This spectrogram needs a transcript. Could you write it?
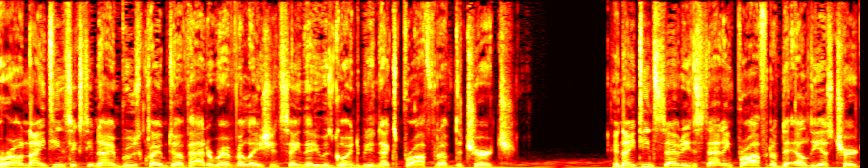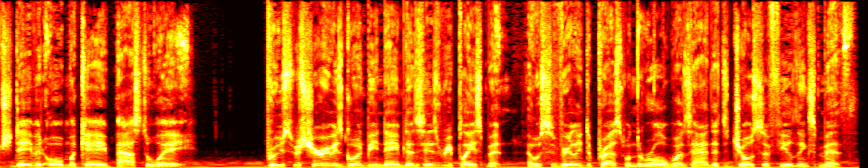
Around 1969, Bruce claimed to have had a revelation saying that he was going to be the next prophet of the church. In 1970, the standing prophet of the LDS Church, David O. McKay, passed away. Bruce was sure he was going to be named as his replacement and was severely depressed when the role was handed to Joseph Fielding Smith.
